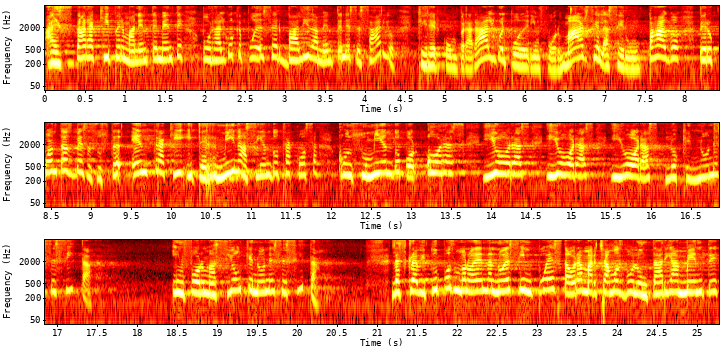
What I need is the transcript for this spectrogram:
a estar aquí permanentemente por algo que puede ser válidamente necesario. Querer comprar algo, el poder informarse, el hacer un pago. Pero ¿cuántas veces usted entra aquí y termina haciendo otra cosa, consumiendo por horas y horas y horas y horas lo que no necesita? Información que no necesita. La esclavitud posmoderna no es impuesta, ahora marchamos voluntariamente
